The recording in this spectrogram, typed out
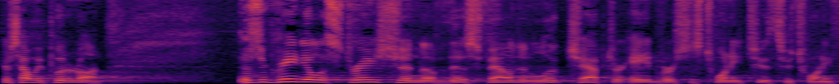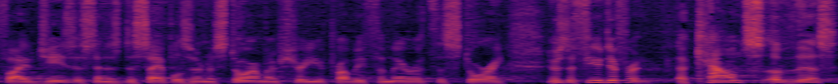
Here's how we put it on. There's a great illustration of this found in Luke chapter 8, verses 22 through 25. Jesus and his disciples are in a storm. I'm sure you're probably familiar with the story. There's a few different accounts of this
